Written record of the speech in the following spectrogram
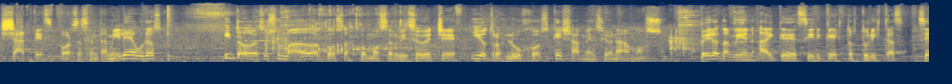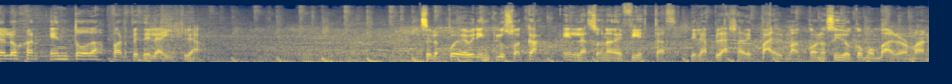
Yates por 60 mil euros y todo eso sumado a cosas como servicio de chef y otros lujos que ya mencionamos. Pero también hay que decir que estos turistas se alojan en todas partes de la isla, se los puede ver incluso acá, en la zona de fiestas de la playa de Palma, conocido como Ballermann.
